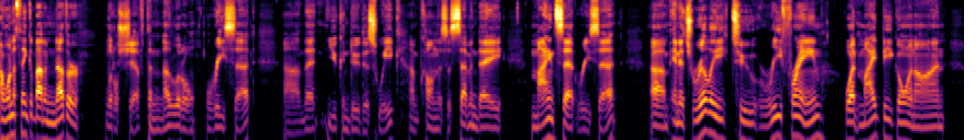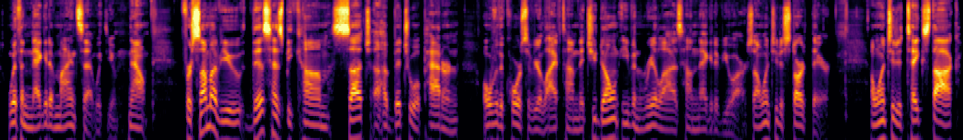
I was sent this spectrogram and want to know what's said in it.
I want to think about another little shift and another little reset uh, that you can do this week. I'm calling this a seven day mindset reset. Um, and it's really to reframe what might be going on with a negative mindset with you. Now, for some of you, this has become such a habitual pattern over the course of your lifetime that you don't even realize how negative you are. So I want you to start there. I want you to take stock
